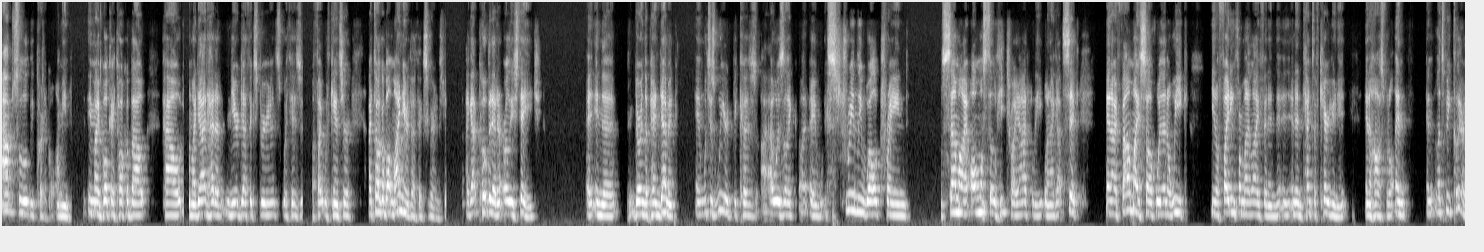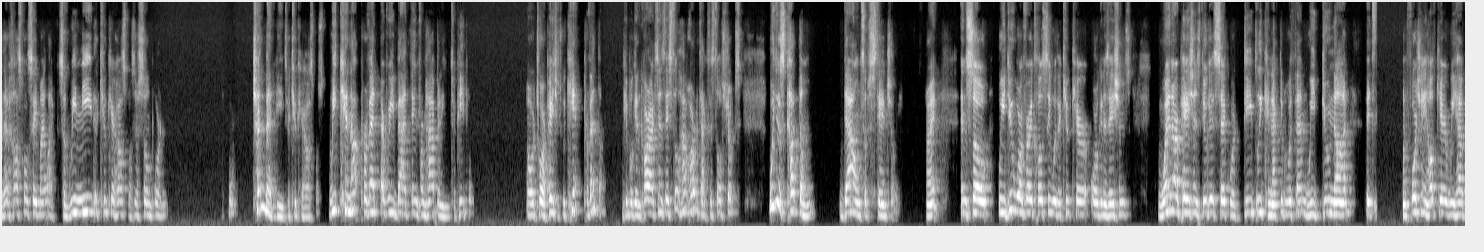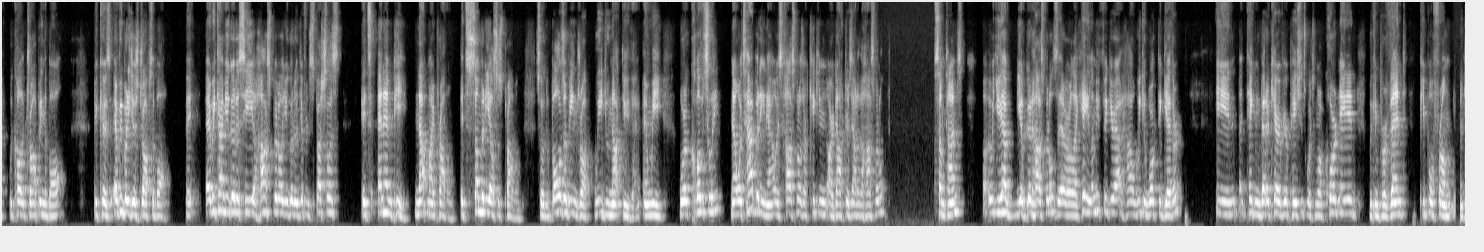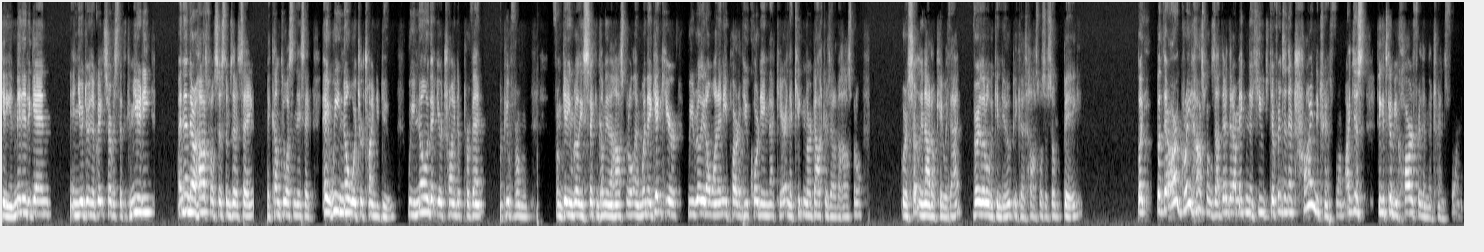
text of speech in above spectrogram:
Absolutely critical. I mean in my book i talk about how my dad had a near death experience with his fight with cancer. I talk about my near death experience. I got covid at an early stage in the during the pandemic and which is weird because I was like a, a extremely well trained, semi almost elite triathlete when I got sick, and I found myself within a week, you know, fighting for my life in an, in an intensive care unit in a hospital. And and let's be clear, that hospital saved my life. So we need acute care hospitals; they're so important. ChenMed needs acute care hospitals. We cannot prevent every bad thing from happening to people or to our patients. We can't prevent them people get in car accidents, they still have heart attacks, they still have strokes. We just cut them down substantially, right? And so we do work very closely with acute care organizations. When our patients do get sick, we're deeply connected with them. We do not, it's unfortunately in healthcare, we have, we call it dropping the ball because everybody just drops the ball. They, every time you go to see a hospital, you go to a different specialist, it's NMP, not my problem. It's somebody else's problem. So the balls are being dropped. We do not do that. And we work closely. Now, what's happening now is hospitals are kicking our doctors out of the hospital. Sometimes uh, you have you have good hospitals that are like, hey, let me figure out how we can work together in taking better care of your patients, where it's more coordinated. We can prevent people from getting admitted again. And you're doing a great service to the community. And then there are hospital systems that are saying, they come to us and they said, "Hey, we know what you're trying to do. We know that you're trying to prevent people from from getting really sick and coming to the hospital. And when they get here, we really don't want any part of you coordinating that care. And they're kicking our doctors out of the hospital. We're certainly not okay with that. Very little we can do because hospitals are so big. But but there are great hospitals out there that are making a huge difference and they're trying to transform. I just think it's going to be hard for them to transform.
